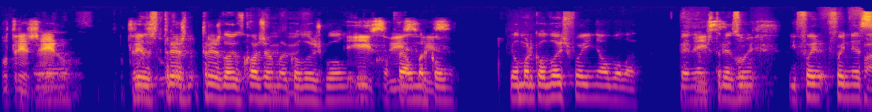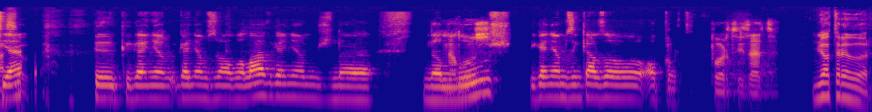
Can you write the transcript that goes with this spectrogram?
Ou 3-0. Uh, 3-2. O Roger marcou dois gols. Isso, Rafael isso, marcou isso. Ele marcou dois, foi em Albalade. Ganhamos 3-1. E foi, foi nesse Fácil. ano que, que ganhamos, ganhamos no Albalade, ganhamos na, na, na luz, luz, e ganhamos em casa ao, ao Porto. Porto, exato. Melhor treinador?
